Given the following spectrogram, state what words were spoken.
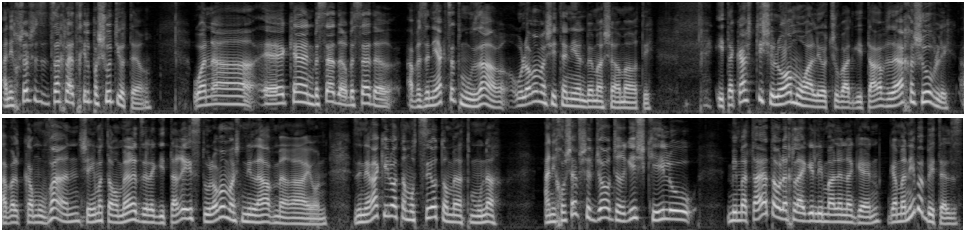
אני חושב שזה צריך להתחיל פשוט יותר. הוא ענה, אה, כן, בסדר, בסדר, אבל זה נהיה קצת מוזר, הוא לא ממש התעניין במה שאמרתי. התעקשתי שלא אמורה להיות תשובת גיטרה, וזה היה חשוב לי, אבל כמובן שאם אתה אומר את זה לגיטריסט, הוא לא ממש נלהב מהרעיון. זה נראה כאילו אתה מוציא אותו מהתמונה. אני חושב שג'ורג' הרגיש כאילו, ממתי אתה הולך להגיד לי מה לנגן? גם אני בביטלס.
